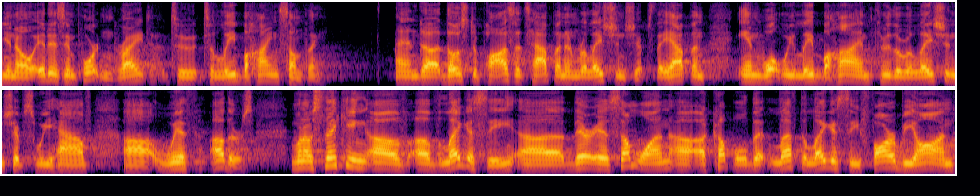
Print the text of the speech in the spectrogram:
you know, it is important, right, to, to leave behind something. And uh, those deposits happen in relationships. They happen in what we leave behind through the relationships we have uh, with others. When I was thinking of, of legacy, uh, there is someone, uh, a couple, that left a legacy far beyond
